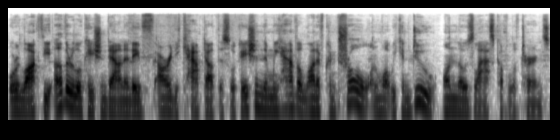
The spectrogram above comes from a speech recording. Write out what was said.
or lock the other location down and they've already capped out this location, then we have a lot of control on what we can do on those last couple of turns,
